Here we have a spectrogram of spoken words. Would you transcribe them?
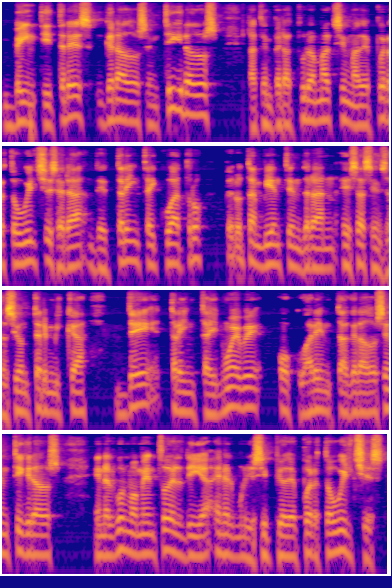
23 grados centígrados. La temperatura máxima de Puerto Wilches será de 34, pero también tendrán esa sensación térmica de 39 o 40 grados centígrados en algún momento del día en el municipio de Puerto Wilches.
